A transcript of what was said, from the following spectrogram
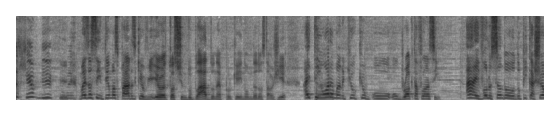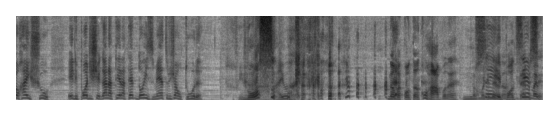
Achei o bico, velho. Mas assim, tem umas paradas que eu vi. Eu tô assistindo dublado, né? Porque em nome da nostalgia. Aí tem hora, mano, que, o, que o, o, o Brock tá falando assim. Ah, a evolução do, do Pikachu é o Raichu. Ele pode chegar a ter até 2 metros de altura. Eu Nossa! "Caralho, Não, mas contando com o rabo, né? Não Pelo amor de sei, Deus, né? pode ser, mas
